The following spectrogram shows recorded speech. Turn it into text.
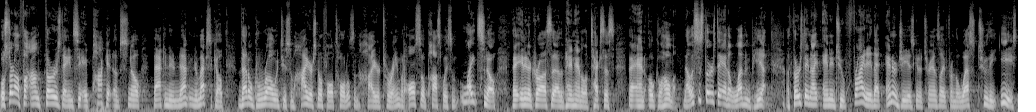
We'll start off on Thursday and see a pocket of snow back in New Mexico. That'll grow into some higher snowfall totals and higher terrain, but also possibly some light snow in and across uh, the panhandle of Texas and Oklahoma. Now, this is Thursday at 11 p.m. A Thursday night and into Friday, that energy is going to translate from the west to the east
